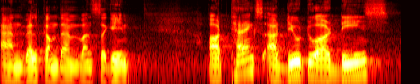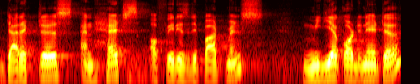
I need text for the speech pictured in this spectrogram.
and welcome them once again. Our thanks are due to our deans, directors, and heads of various departments, media coordinator,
